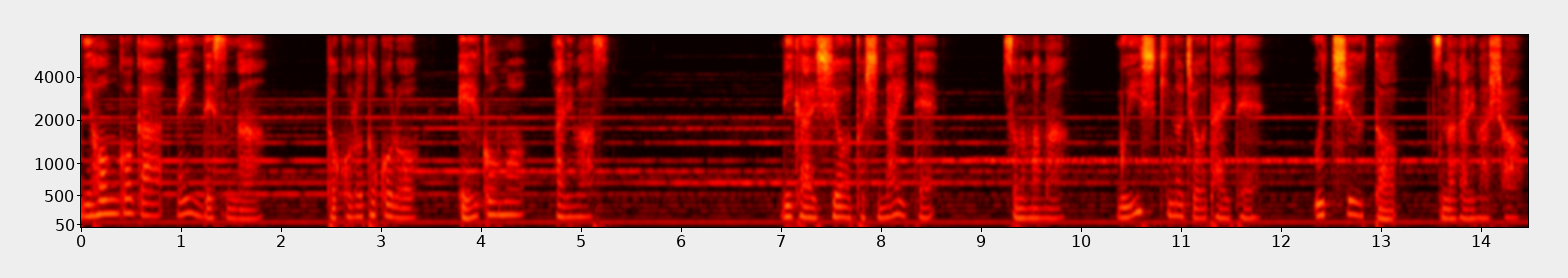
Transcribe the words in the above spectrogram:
日本語がメインですが、ところどころ英語もあります。理解しようとしないで、そのまま無意識の状態で宇宙とつながりましょう。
